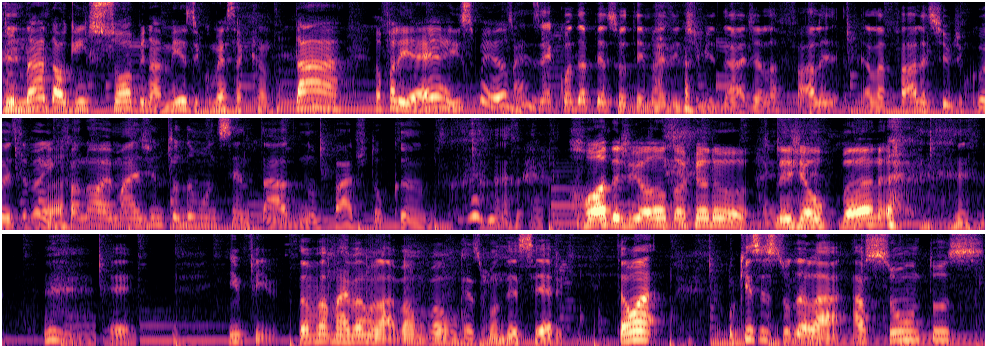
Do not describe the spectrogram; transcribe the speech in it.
Do nada alguém sobe na mesa e começa a cantar. Eu falei, é, é isso mesmo. Mas é quando a pessoa tem mais intimidade, ela fala, ela fala esse tipo de coisa. Alguém Ah. fala, ó, imagina todo mundo sentado no pátio tocando. Roda de violão tocando Legião Urbana. Enfim, então mas vamos lá, vamos, vamos responder sério aqui. Então, a- o que se estuda lá? Assuntos,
